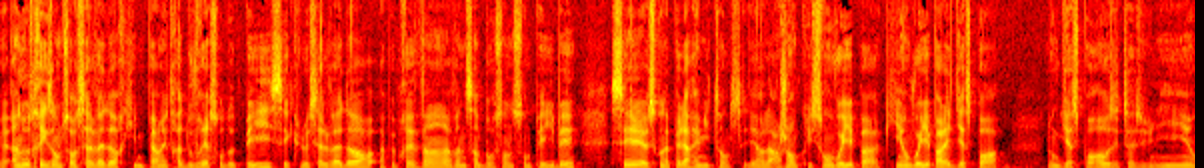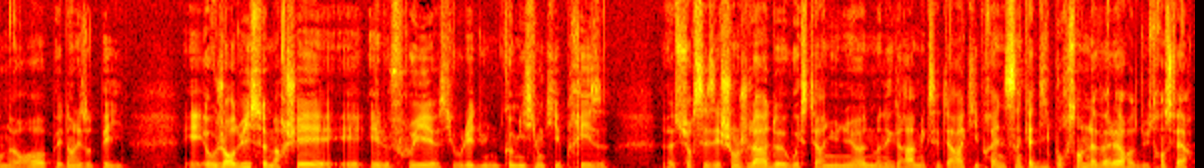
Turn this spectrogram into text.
Euh, Un autre exemple sur le Salvador qui me permettra d'ouvrir sur d'autres pays, c'est que le Salvador, à peu près 20 à 25% de son PIB, c'est ce qu'on appelle la rémittance, c'est-à-dire l'argent qui, est envoyé par les diasporas. Donc diaspora aux États-Unis, en Europe et dans les autres pays. Et aujourd'hui, ce marché est, le fruit, si vous voulez, d'une commission qui est prise euh, sur ces échanges-là de Western Union, MoneyGram, etc., qui prennent 5 à 10% de la valeur du transfert.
